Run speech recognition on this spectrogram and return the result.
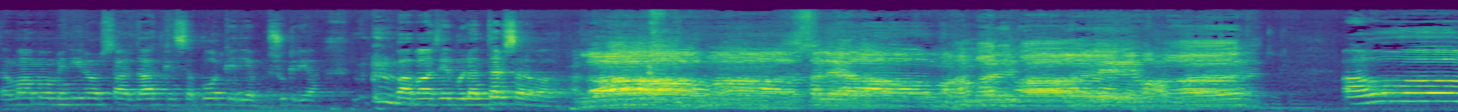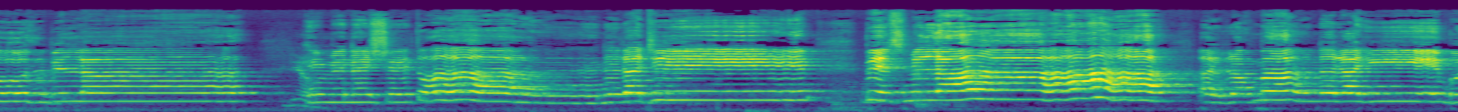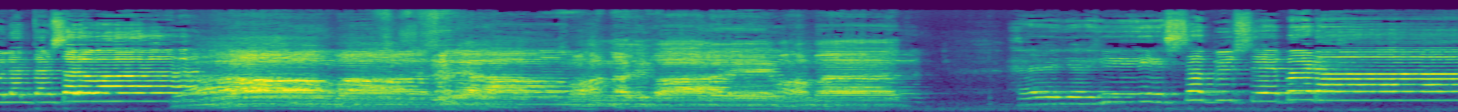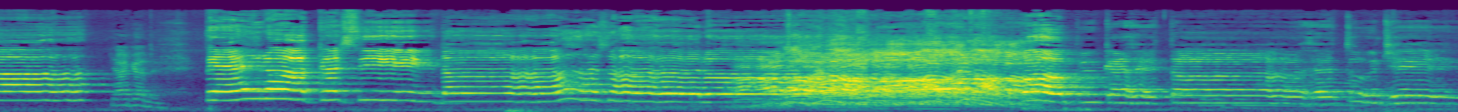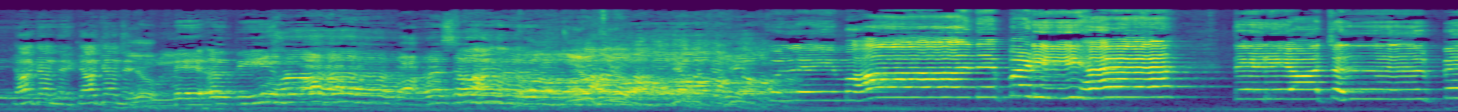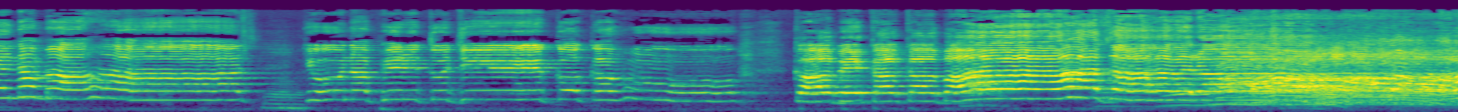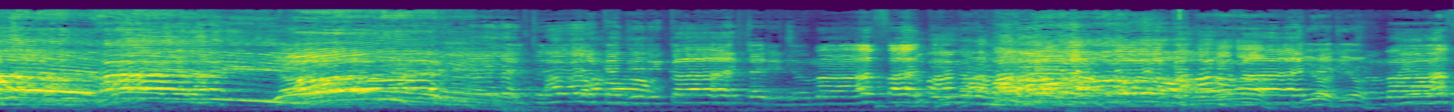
تمام مومنین اور سردات کے سپورٹ کے لیے شکریہ۔ بابا سے بلندر سروا۔ اعوذ بلندر سلوات ہے یہی سب سے بڑا کیا کہنے؟ تیرا کسیدہ میں ابھی کل ایمان پڑی ہے، تیرے آچل پہ نماز۔ کیوں نہ پھر تجھ کو کہوں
